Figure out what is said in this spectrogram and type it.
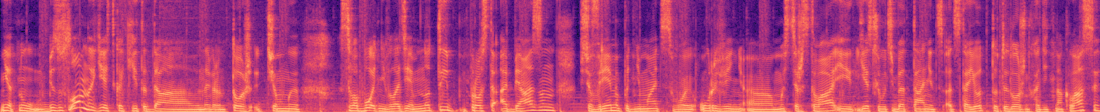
Нет, ну, безусловно, есть какие-то, да, наверное, то, чем мы свободнее владеем, но ты просто обязан все время поднимать свой уровень э, мастерства, и если у тебя танец отстает, то ты должен ходить на классы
